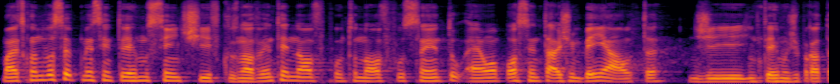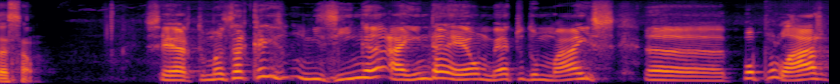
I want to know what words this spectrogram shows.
mas quando você pensa em termos científicos, 99,9% é uma porcentagem bem alta de, em termos de proteção. Certo, mas a camisinha ainda é o método mais uh, popular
